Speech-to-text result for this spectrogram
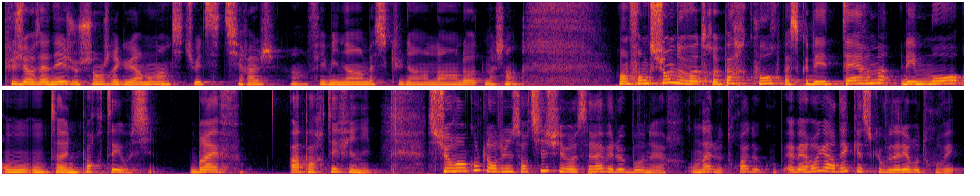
plusieurs années, je change régulièrement l'intitulé de ces tirages. Hein, féminin, masculin, l'un, l'autre, machin. En fonction de votre parcours, parce que des termes, les mots ont, ont une portée aussi. Bref, Aparté fini. Sur rencontre lors d'une sortie, suivre ses rêves et le bonheur. On a le 3 de coupe. Eh bien, regardez qu'est-ce que vous allez retrouver.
